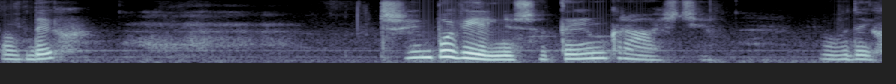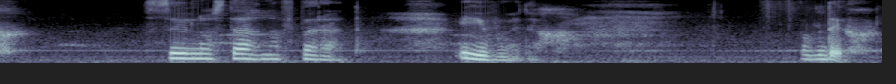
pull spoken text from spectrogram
Вдих. Чим повільніше, тим краще. Вдих. Сильно стегна вперед. І видих. Вдих.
